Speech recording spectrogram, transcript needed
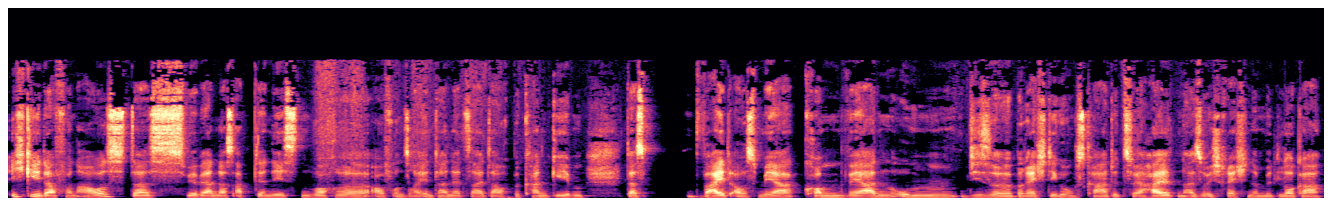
Ich gehe davon aus, dass wir werden das ab der nächsten Woche auf unserer Internetseite auch bekannt geben, dass weitaus mehr kommen werden, um diese Berechtigungskarte zu erhalten. Also ich rechne mit locker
